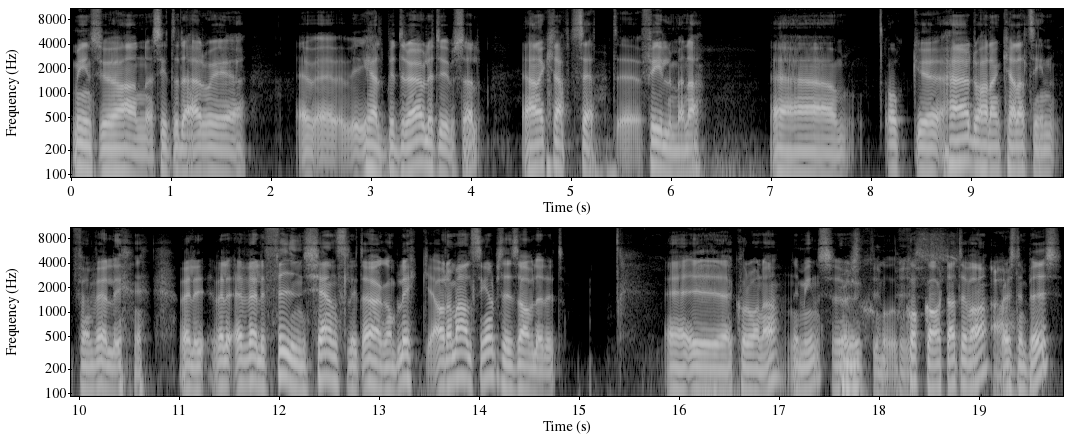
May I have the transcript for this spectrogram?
minns ju hur han sitter där och är, eh, eh, helt bedrövligt usel. Han har knappt sett eh, filmerna. Eh, och eh, här då hade han kallats in för en väldigt, väldigt, väldigt, väldigt finkänsligt ögonblick. Adam Alsing hade precis avlidit eh, i Corona, ni minns hur chockartat det var, Ja. Rest in Peace.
